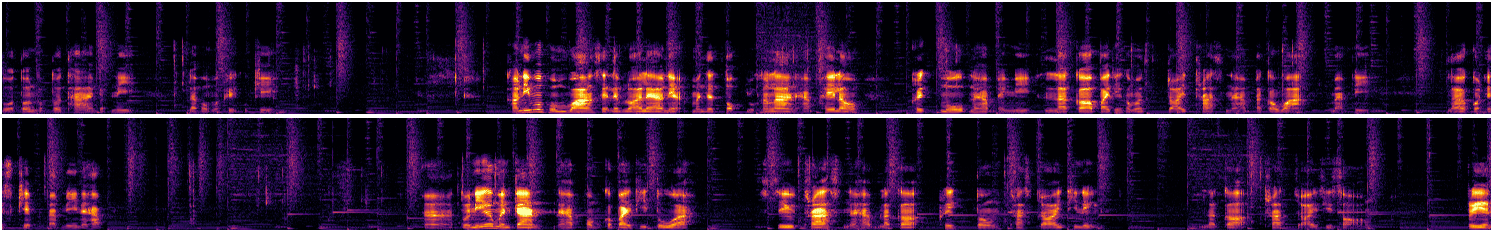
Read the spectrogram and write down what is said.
ตัวต้นกับตัวท้ายแบบนี้ แล้วผมมาคลิกโอเค คราวนี้เมื่อผมวางเสร็จเรียบร้อยแล้วเนี่ย มันจะตกอยู่ข้างล่างนะครับ ให้เราคลิก move นะครับ อย่างนี้ แล้วก็ไปที่คำว่า joint truss นะครับ แล้วก็วางแบบนี้ แล้วกด escape แบบนี้นะครับตัวนี้ก็เหมือนกันนะครับ ผมก็ไปที่ตัว steel truss นะครับ แล้วก็คลิกตรง truss joint ที่ 1 แล้วก็ truss joint ที่ 2 เปลี่ยน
